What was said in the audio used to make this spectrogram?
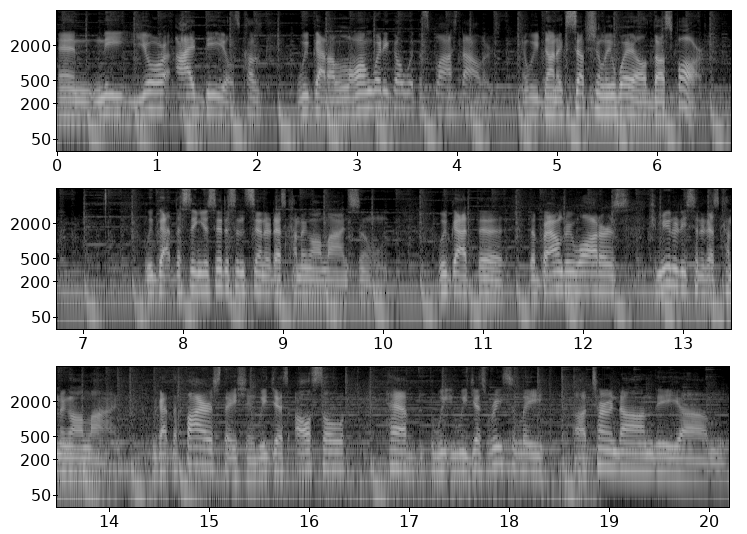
and need your ideals because we've got a long way to go with the SPLOST dollars, and we've done exceptionally well thus far. We've got the Senior Citizen Center that's coming online soon. We've got the, the Boundary Waters Community Center that's coming online. We've got the fire station. We just also have, we, we just recently uh, turned on the, um,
